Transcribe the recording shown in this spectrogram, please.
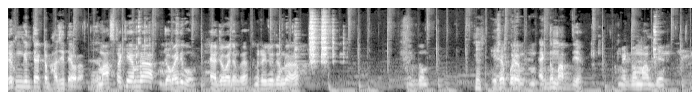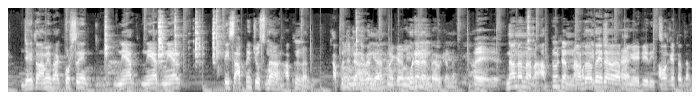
এরকম কিন্তু একটা ভাজি দেয় ওরা। মাছটা কি আমরা জবাই দিব? হ্যাঁ জবাই দেন ভাই। এটা যদি আমরা একদম হিসাব করে একদম মাপ দিয়ে। একদম মাপ দিয়ে। যেহেতু আমি ভাগ করছি নেয়ার নেয়ার নেয়ার পিস আপনি চুজ না আপনি নেন। আপনি যেটা নেবেন আপনাকে আমি ওইটা নেন ভাই ওইটা নেন। না না না না আপনি না আমাকে এটা আপনাকে হ্যাঁ, এটাই দিচ্ছি। আমাকে এটা দেন।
